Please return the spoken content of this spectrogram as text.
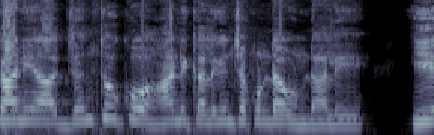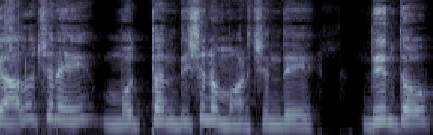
కానీ ఆ జంతువుకు హాని కలిగించకుండా ఉండాలి. ఈ ఆలోచనే మొత్తం దిశను మార్చింది. దీంతో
